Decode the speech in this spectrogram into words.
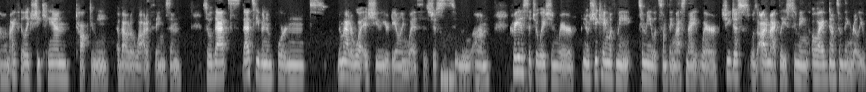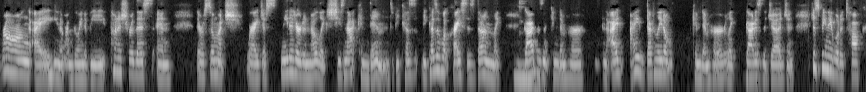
um, I feel like she can talk to me about a lot of things, and so that's that's even important. No matter what issue you're dealing with, is just to um, create a situation where you know she came with me to me with something last night where she just was automatically assuming, oh, I've done something really wrong. I, you know, I'm going to be punished for this, and there was so much where I just needed her to know like she's not condemned because because of what Christ has done. Like mm-hmm. God doesn't condemn her and I I definitely don't condemn her. Like God is the judge, and just being able to talk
